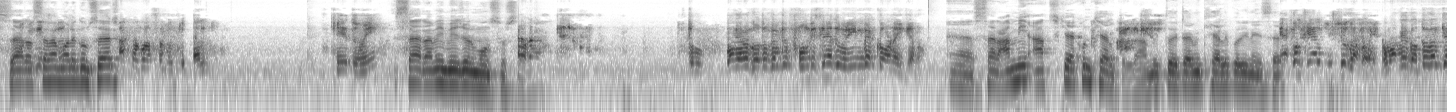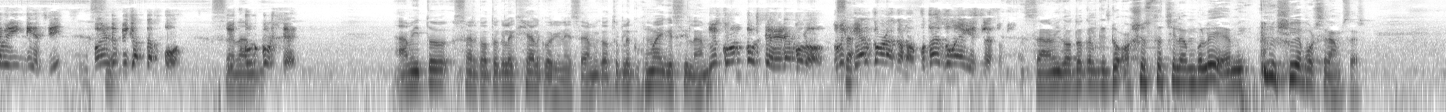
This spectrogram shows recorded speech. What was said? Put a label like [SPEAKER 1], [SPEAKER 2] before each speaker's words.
[SPEAKER 1] Sir আসসালামু আলাইকুম sir
[SPEAKER 2] কে তুমি
[SPEAKER 1] স্যার আমি মেজর মনসুর স্যার
[SPEAKER 2] আমি গতকালকে ফোন দিছি না তুমি রিং ব্যাক করো নাই কেন
[SPEAKER 1] হ্যাঁ, স্যার আমি আজকে এখন খেয়াল করলাম আমি তো এটা আমি খেয়াল করি নাই স্যার
[SPEAKER 2] এখন খেয়াল কেন তোমাকে গতকালকে আমি রিং দিয়েছি when to pick up the phone
[SPEAKER 1] sir,
[SPEAKER 2] phone
[SPEAKER 1] আমি-
[SPEAKER 2] করছে
[SPEAKER 1] আমি তো স্যার গতকালে খেয়াল করি নাই স্যার আমি গতকালে ঘুমাই গেছিলাম
[SPEAKER 2] তুমি কোন করছে এটা বলো তুমি খেয়াল করো না কেন কোথায় ঘুমিয়ে গেছিলে তুমি
[SPEAKER 1] স্যার আমি গতকালকে একটু অসুস্থ ছিলাম বলে আমি শুয়ে পড়ছিলাম স্যার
